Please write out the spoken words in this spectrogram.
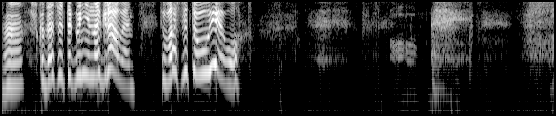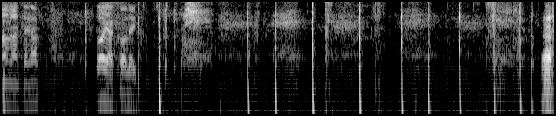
No, szkoda, że tego nie nagrałem. Chyba, że to ujęło. O. Dobra, teraz twoja kolej. Ach,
